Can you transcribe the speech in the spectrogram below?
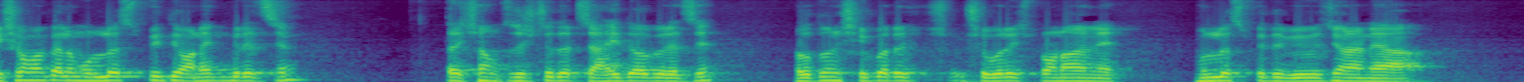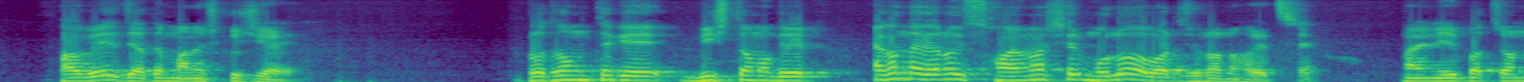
এই সময়কালে মূল্যস্ফীতি অনেক বেড়েছে, তাই সংশ্লিষ্টদের চাহিদাও বেড়েছে। নতুন সুপারিশ সুপারিশ প্রণয়নে মূল্যস্ফীতি বিবেচনা নেওয়া হবে যাতে মানুষ খুশি হয়। প্রথম থেকে বিশতম গ্রেড এখন দেখেন ওই ছয় মাসের মূলও আবার ঝুলানো হয়েছে। মানে নির্বাচন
